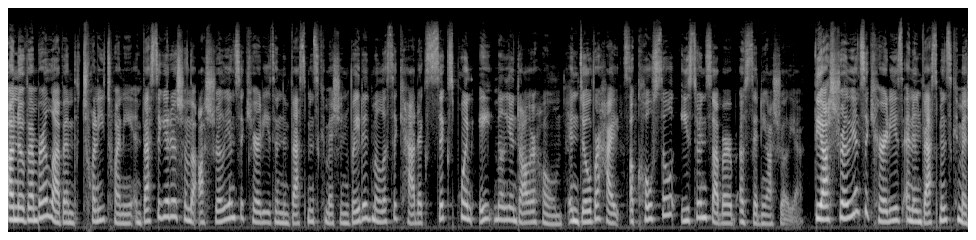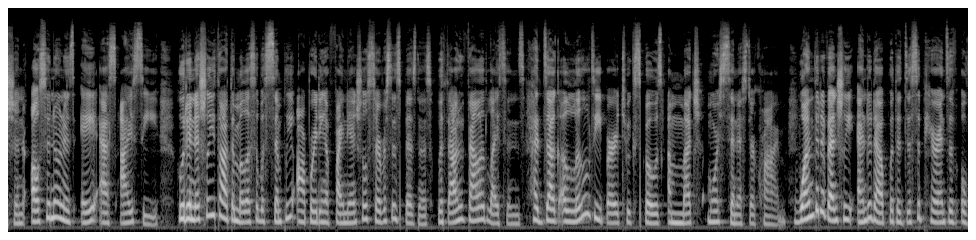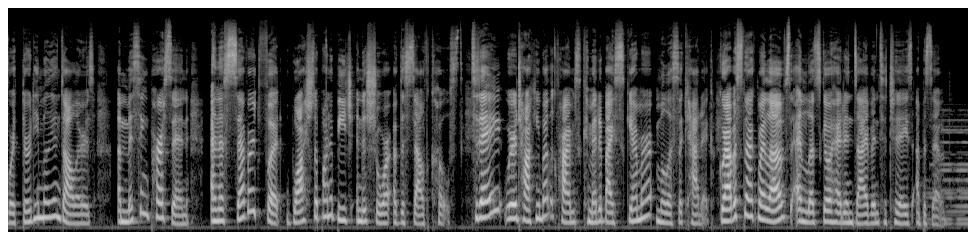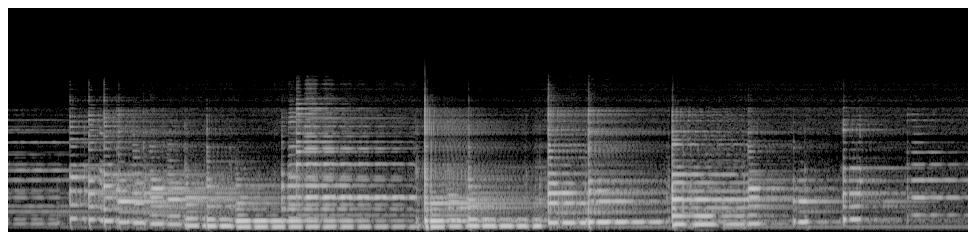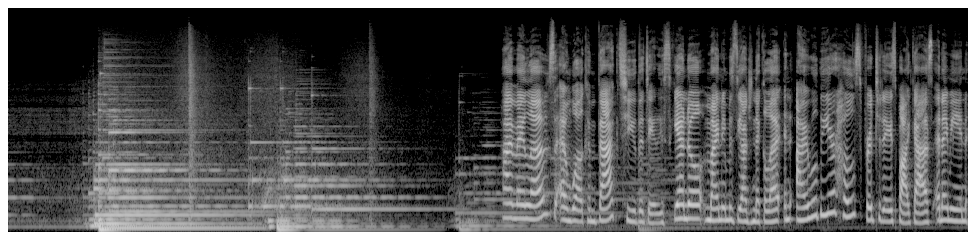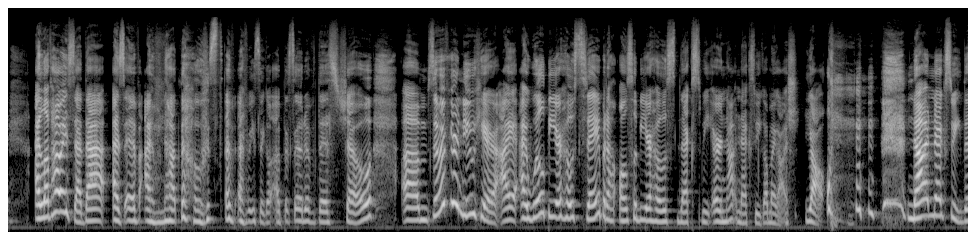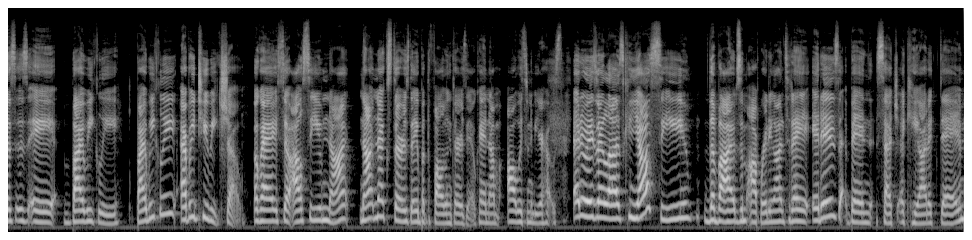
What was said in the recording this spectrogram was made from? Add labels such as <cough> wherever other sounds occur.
On November 11, 2020, investigators from the Australian Securities and Investments Commission raided Melissa Caddick's $6.8 million home in Dover Heights, a coastal eastern suburb of Sydney, Australia. The Australian Securities and Investments Commission, also known as ASIC, who'd initially thought that Melissa was simply operating a financial services business without a valid license, had dug a little deeper to expose a much more sinister crime. One that eventually ended up with the disappearance of over $30 million, a missing person, and a severed foot washed up on a beach in the shore of the South Coast. Today, we're talking about the crimes committed by scammer Melissa Caddick. Grab a snack, my loves, and let's go ahead and dive into today's episode. My loves, and welcome back to the Daily Scandal. My name is Dheandra Nicolette, and I will be your host for today's podcast. And I mean, I love how I said that as if I'm not the <laughs> host of every single episode of this show. Um, so if you're new here, I, I will be your host today, but I'll also be your host next week, or not next week. Oh my gosh, y'all. <laughs> not next week. This is a bi weekly bi-weekly every two week show okay? So i'll see you not not next thursday but the following thursday okay? And i'm always going to be your host. Anyways my loves can y'all see the vibes i'm operating on today? It has been such a chaotic day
